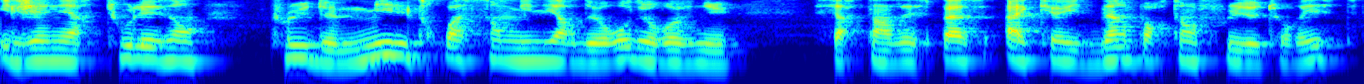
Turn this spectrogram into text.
Il génère tous les ans plus de 1300 milliards d'euros de revenus. Certains espaces accueillent d'importants flux de touristes.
